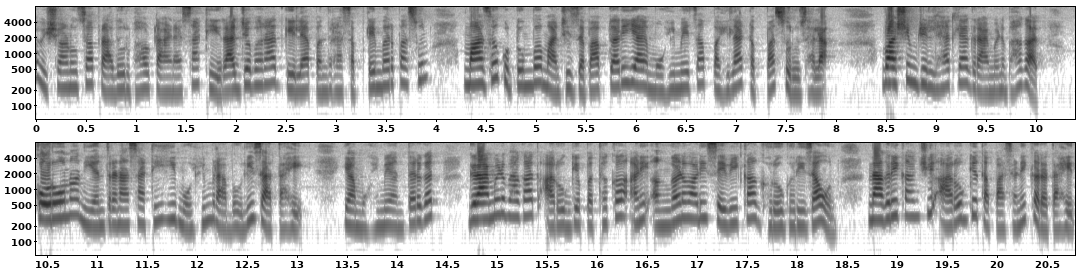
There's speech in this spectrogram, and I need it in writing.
विषाणूचा प्रादुर्भाव टाळण्यासाठी राज्यभरात गेल्या पंधरा सप्टेंबरपासून माझं कुटुंब माझी जबाबदारी या मोहिमेचा पहिला टप्पा सुरू झाला. वाशिम जिल्ह्यातल्या ग्रामीण भागात कोरोना नियंत्रणासाठी ही मोहीम राबवली जात आहे. या मोहिमेअंतर्गत ग्रामीण भागात आरोग्य पथकं आणि अंगणवाडी सेविका घरोघरी जाऊन नागरिकांची आरोग्य तपासणी करत आहेत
